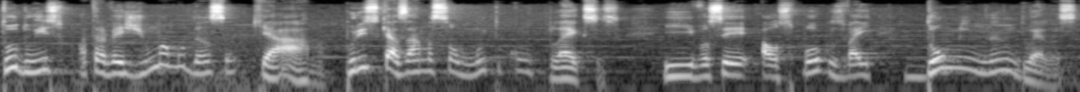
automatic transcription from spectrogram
tudo isso através de uma mudança que é a arma. Por isso que as armas são muito complexas e você aos poucos vai dominando elas.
